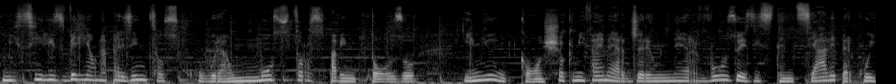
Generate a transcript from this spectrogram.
mi si risveglia una presenza oscura, un mostro spaventoso, il mio inconscio che mi fa emergere un nervoso esistenziale per cui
